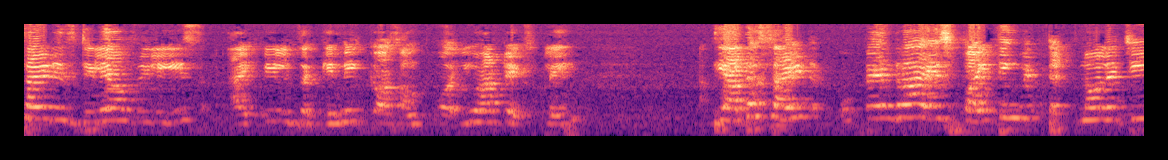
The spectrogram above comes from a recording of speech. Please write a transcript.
side is delay of release I feel it's a gimmick you have to explain the other side Upendra is fighting with technology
